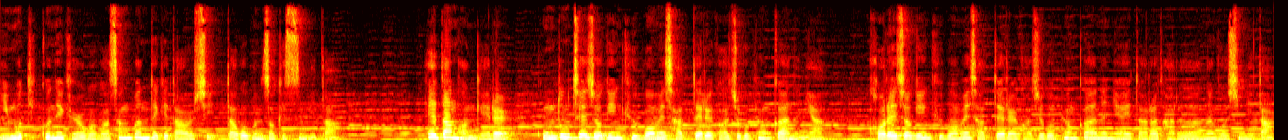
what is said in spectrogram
이모티콘의 결과가 상반되게 나올 수 있다고 분석했습니다. 해당 관계를 공동체적인 규범의 잣대를 가지고 평가하느냐, 거래적인 규범의 잣대를 가지고 평가하느냐에 따라 다르다는 것입니다.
